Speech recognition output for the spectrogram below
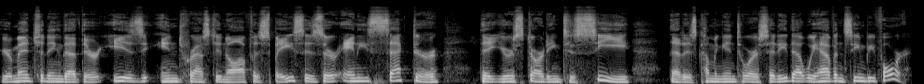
You're mentioning that there is interest in office space. Is there any sector that you're starting to see that is coming into our city that we haven't seen before?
